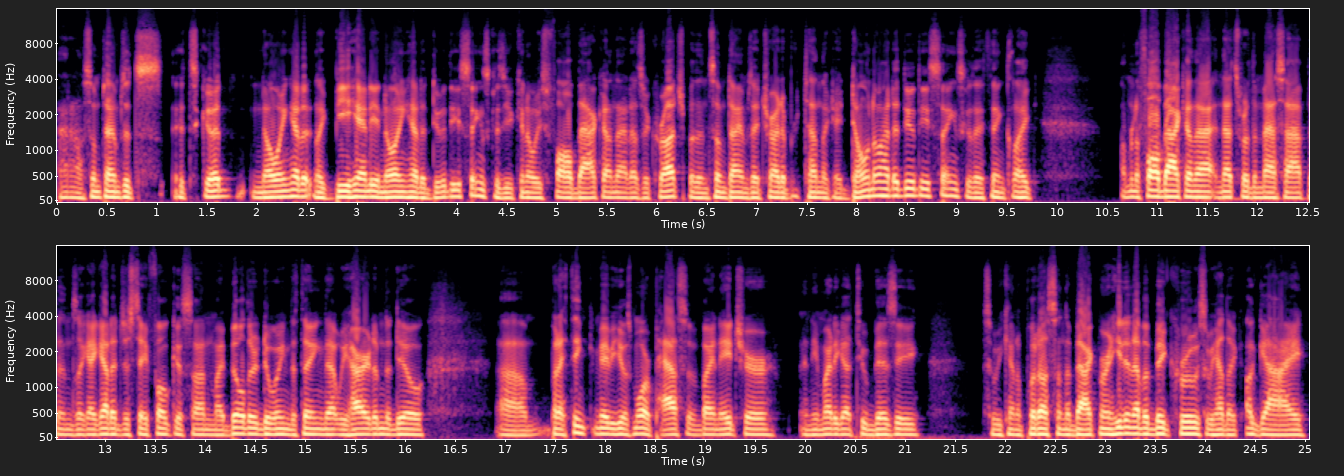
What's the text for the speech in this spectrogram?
I don't know. Sometimes it's it's good knowing how to like be handy and knowing how to do these things because you can always fall back on that as a crutch. But then sometimes I try to pretend like I don't know how to do these things because I think like I'm gonna fall back on that, and that's where the mess happens. Like I got to just stay focused on my builder doing the thing that we hired him to do. Um, but I think maybe he was more passive by nature, and he might have got too busy. So we kind of put us on the back burner. He didn't have a big crew, so we had like a guy.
